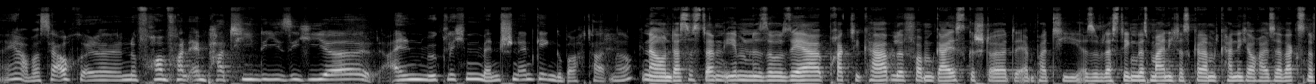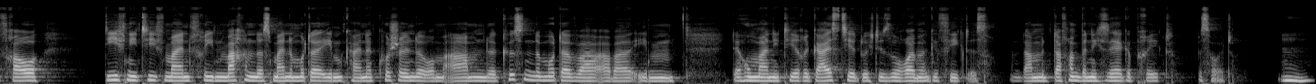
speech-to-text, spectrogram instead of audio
Naja, aber es ist ja auch äh, eine Form von Empathie, die sie hier allen möglichen Menschen entgegengebracht hat, ne? Genau, und das ist dann eben eine so sehr praktikable, vom Geist gesteuerte Empathie. Also das Ding, das meine ich, das kann, damit kann ich auch als erwachsene Frau definitiv meinen Frieden machen, dass meine Mutter eben keine kuschelnde, umarmende, küssende Mutter war, aber eben der humanitäre Geist hier durch diese Räume gefegt ist. Und damit, davon bin ich sehr geprägt bis heute. Mhm.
